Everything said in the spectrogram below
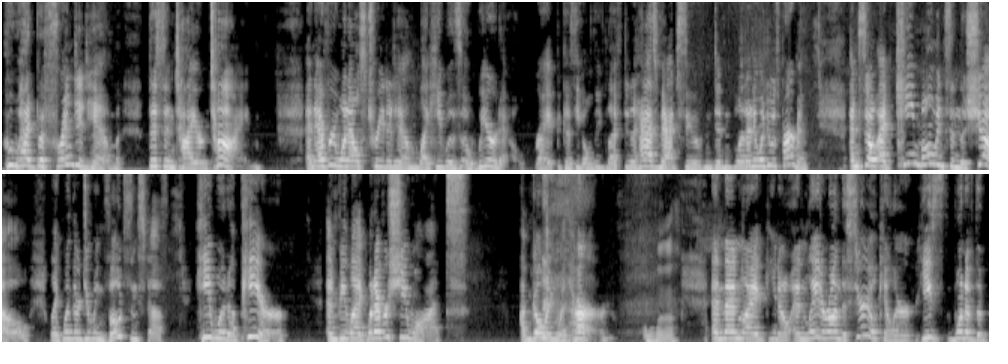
who had befriended him this entire time. And everyone else treated him like he was a weirdo, right? Because he only left in a hazmat suit and didn't let anyone to his apartment. And so at key moments in the show, like when they're doing votes and stuff, he would appear and be like, whatever she wants, I'm going with her. hmm And then, like, you know, and later on, the serial killer, he's one of the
